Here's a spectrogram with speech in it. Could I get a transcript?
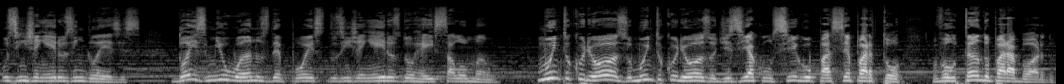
os engenheiros ingleses, dois mil anos depois dos engenheiros do rei Salomão. Muito curioso, muito curioso, dizia consigo o Passepartout, voltando para bordo.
